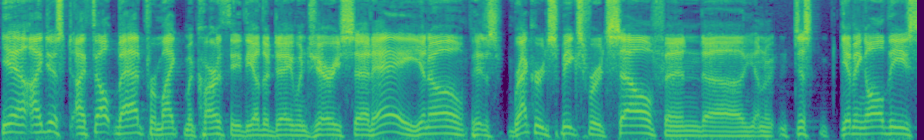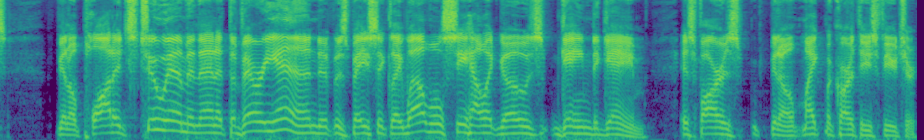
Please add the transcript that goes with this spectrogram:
Yeah, I just I felt bad for Mike McCarthy the other day when Jerry said, "Hey, you know, his record speaks for itself," and uh, you know, just giving all these you know plaudits to him, and then at the very end, it was basically, "Well, we'll see how it goes game to game." As far as you know Mike McCarthy's future.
